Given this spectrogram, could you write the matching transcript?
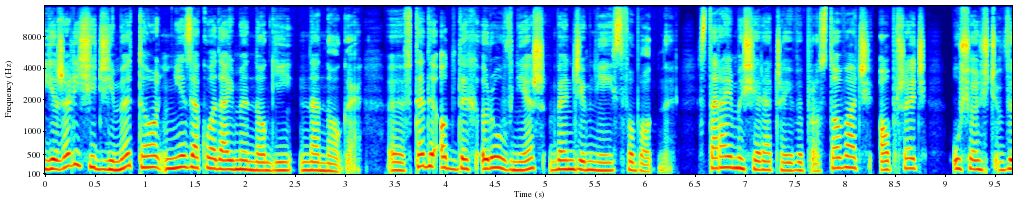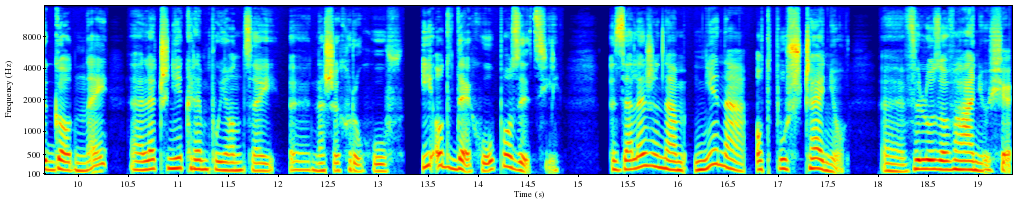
Jeżeli siedzimy, to nie zakładajmy nogi na nogę. Y, wtedy oddech również będzie mniej swobodny. Starajmy się raczej wyprostować, oprzeć, usiąść w wygodnej, lecz nie krępującej y, naszych ruchów i oddechu pozycji zależy nam nie na odpuszczeniu, e, wyluzowaniu się,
